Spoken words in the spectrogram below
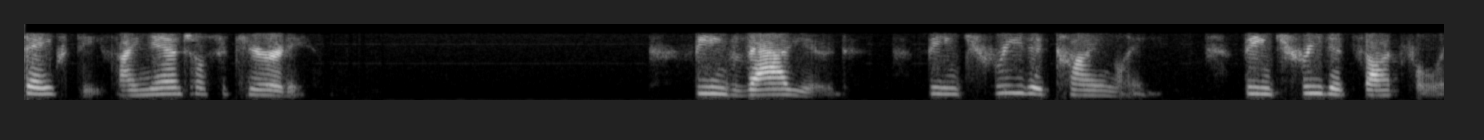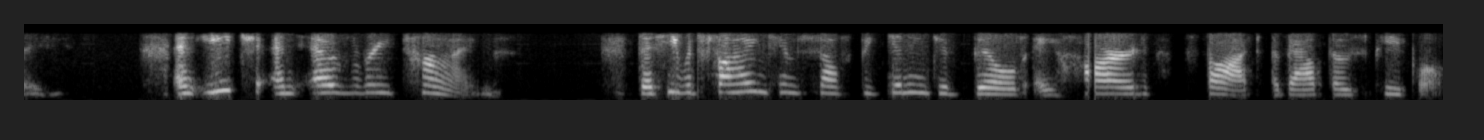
safety, financial security, being valued, being treated kindly, being treated thoughtfully. And each and every time that he would find himself beginning to build a hard thought about those people.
